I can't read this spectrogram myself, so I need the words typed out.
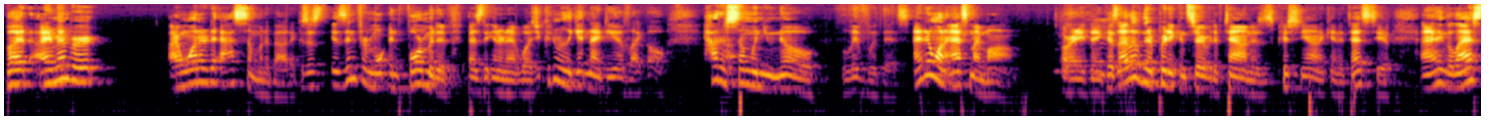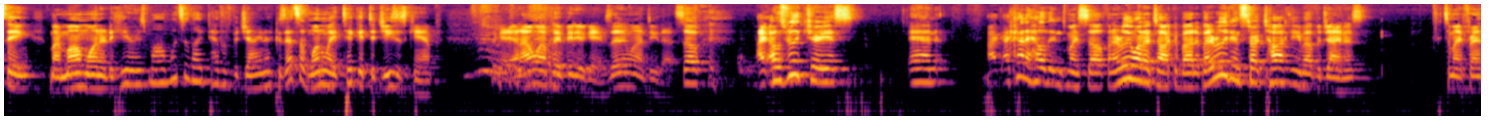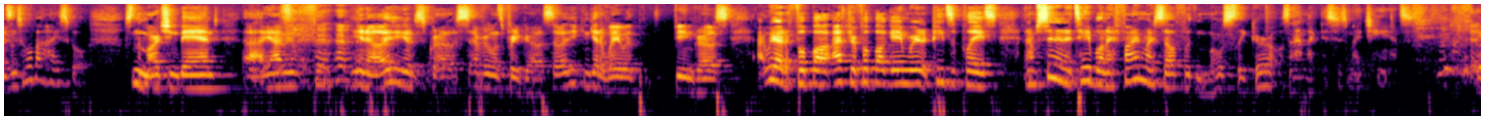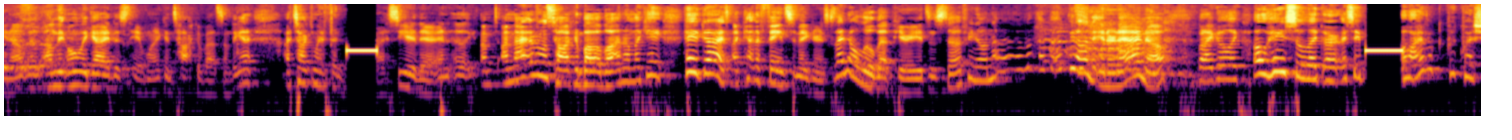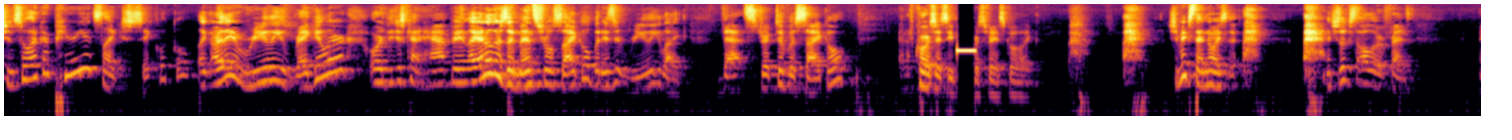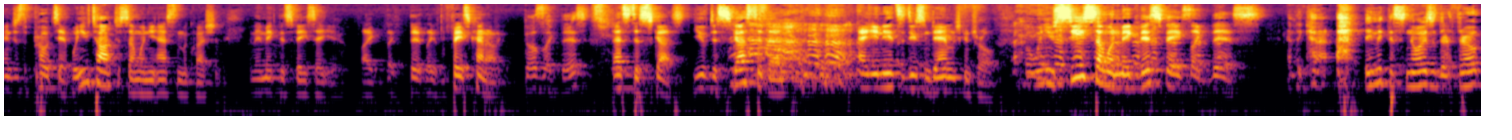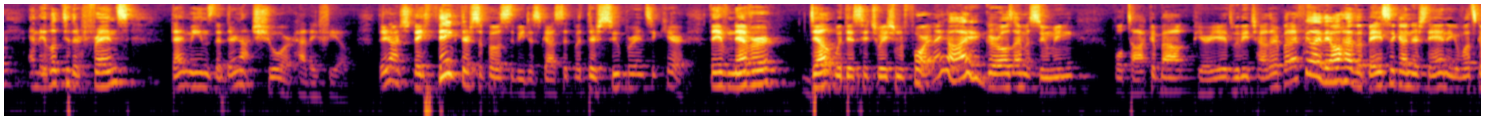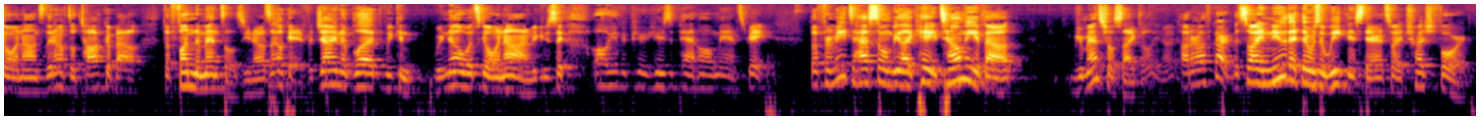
But I remember I wanted to ask someone about it because as, as inform- informative as the internet was, you couldn't really get an idea of like, oh, how does someone you know live with this? I didn't want to ask my mom or anything because I lived in a pretty conservative town, as Christiana can attest to. And I think the last thing my mom wanted to hear is, "Mom, what's it like to have a vagina?" Because that's a one-way ticket to Jesus camp. Okay, and I want to play video games. I didn't want to do that. So I, I was really curious, and I, I kind of held it into myself, and I really wanted to talk about it, but I really didn't start talking about vaginas to my friends until about high school. I was in the marching band. Uh, yeah, I mean, you know, it was gross. Everyone's pretty gross, so you can get away with being gross. Uh, we were at a football after a football game. We were at a pizza place, and I'm sitting at a table, and I find myself with mostly girls, and I'm like, this is my chance. You know, I'm the only guy at this table, and I can talk about something. And I, I talk to my friend. I see her there, and I'm, I'm everyone's talking, blah, blah, blah, and I'm like, hey, hey, guys, I kind of feign some ignorance, because I know a little about periods and stuff, you know, not, I've been on the internet, I know, but I go like, oh, hey, so, like, I say, oh, I have a quick question, so, like, are periods, like, cyclical? Like, are they really regular, or do they just kind of happen? Like, I know there's a menstrual cycle, but is it really, like, that strict of a cycle? And, of course, I see her face go like, she makes that noise, and she looks at all of her friends, and just a pro tip: when you talk to someone, you ask them a question, and they make this face at you, like like the, like the face kind of like goes like this. That's disgust. You've disgusted them, and you need to do some damage control. But when you see someone make this face like this, and they kind of ah, they make this noise with their throat, and they look to their friends, that means that they're not sure how they feel. They're not. They think they're supposed to be disgusted, but they're super insecure. They've never dealt with this situation before. And I know I girls. I'm assuming will talk about periods with each other, but I feel like they all have a basic understanding of what's going on, so they don't have to talk about the fundamentals. You know, it's like okay, vagina, blood, we can we know what's going on. We can just say, oh, you have a period. Here's a pad. Oh man, it's great. But for me to have someone be like, hey, tell me about your menstrual cycle, you know, it caught her off guard. But so I knew that there was a weakness there, and so I trudged forward.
